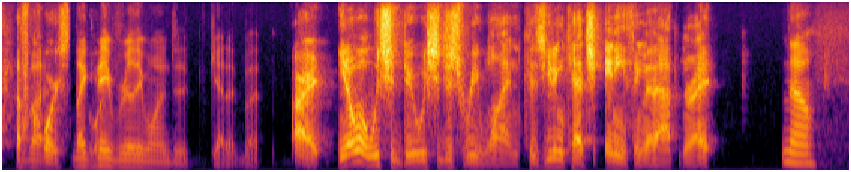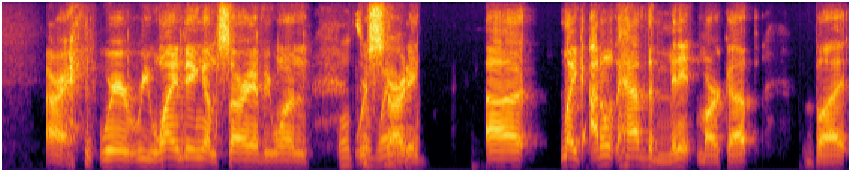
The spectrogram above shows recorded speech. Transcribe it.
of but, course. like were. they really wanted to get it but All right. You know what we should do? We should just rewind because you didn't catch anything that happened, right? no All right. We're rewinding. I'm sorry, everyone. well We're where? starting. Uh, like I don't have the minute markup, but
